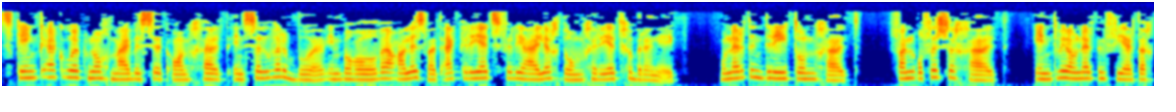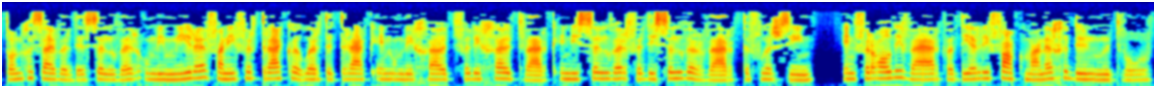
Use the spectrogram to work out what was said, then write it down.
Skenk ik ook nog mijn bezit aan goud en zilver boer en behalve alles wat ik reeds voor die heiligdom gereed gebring het, 103 ton goud, van offerse goud, en 240 ton gesuiverde zilver om die mieren van die vertrekken oor te trek en om die goud voor die goudwerk en die zilver voor die zilverwerk te voorzien, en voor al die werk wat dier die vakmannen gedoen moet worden.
